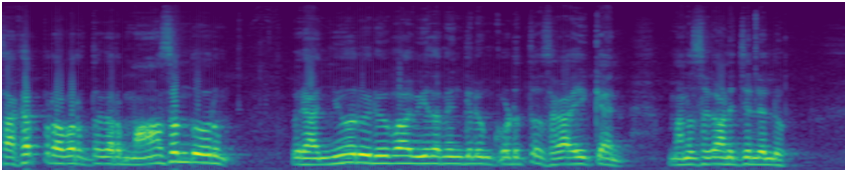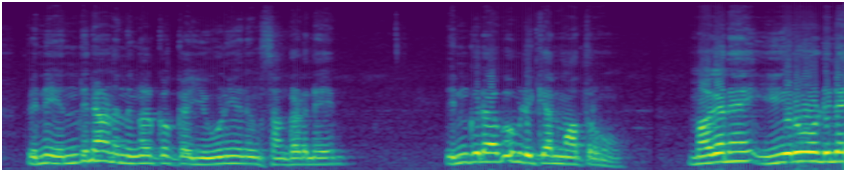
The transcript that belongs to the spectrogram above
സഹപ്രവർത്തകർ മാസം തോറും ഒരു അഞ്ഞൂറ് രൂപ വീതമെങ്കിലും കൊടുത്ത് സഹായിക്കാൻ മനസ്സ് കാണിച്ചില്ലല്ലോ. പിന്നെ എന്തിനാണ് നിങ്ങൾക്കൊക്കെ യൂണിയനും സംഘടനയും? ഇൻകുലാബ് വിളിക്കാൻ മാത്രമോ? മകനെ ഈറോഡിലെ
